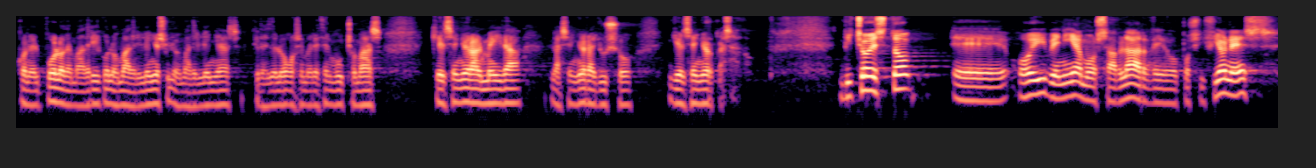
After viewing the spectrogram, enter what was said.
con el pueblo de Madrid, con los madrileños y las madrileñas, que desde luego se merecen mucho más que el señor Almeida, la señora Ayuso y el señor Casado. Dicho esto, eh, hoy veníamos a hablar de oposiciones,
